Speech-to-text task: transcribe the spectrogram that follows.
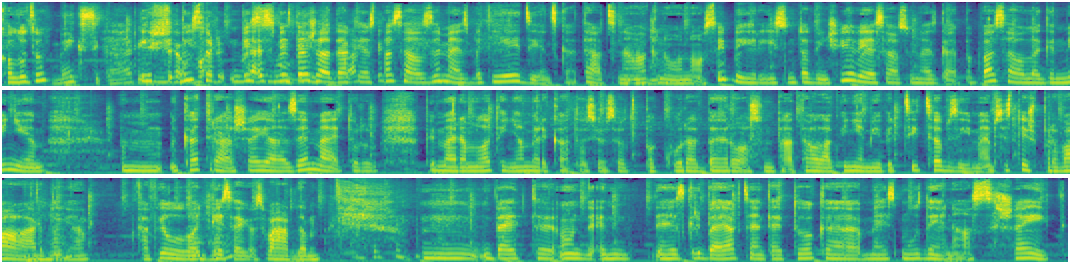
Ko lūdzu? Meksikā arī ir visur, vis, visdažādākajās pasaules zemēs, bet jēdziens kā tāds nāk mm -hmm. no, no Sibīrijas, un tad viņš ieviesās un aizgāja pa pasauli, lai gan viņiem katrā šajā zemē, tur, piemēram, Latvijā, Amerikā, tos jau sauc par kuradēros un tā tālāk, viņiem jau ir cits apzīmējums. Es tieši par vārdu. Mm -hmm. Ja kā filoloģija uh -huh. piesējos vārdam. mm, bet un, es gribēju akcentēt to, ka mēs mūsdienās šeit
